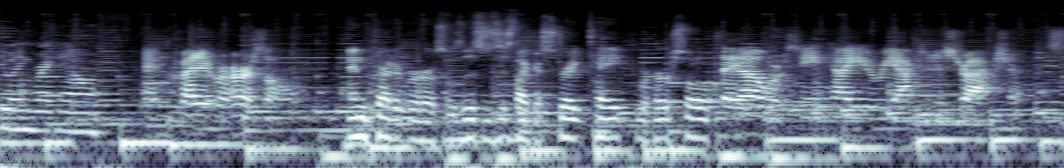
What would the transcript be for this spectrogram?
Doing right now? And credit rehearsal. And credit rehearsals. This is just like a straight take rehearsal. No, we're seeing how you react to distractions.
